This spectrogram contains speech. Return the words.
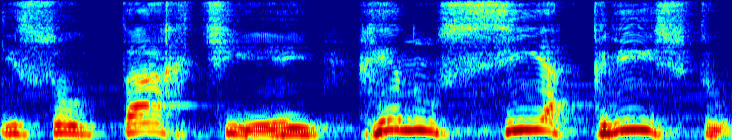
e soltar-te-ei, renuncia a Cristo.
